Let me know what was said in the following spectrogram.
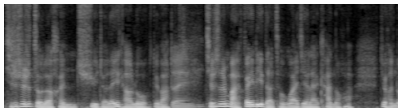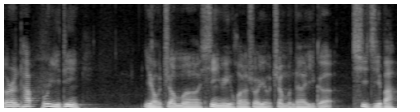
其实是走了很曲折的一条路，对吧？对，其实是蛮费力的。从外界来看的话，就很多人他不一定有这么幸运，或者说有这么的一个契机吧，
